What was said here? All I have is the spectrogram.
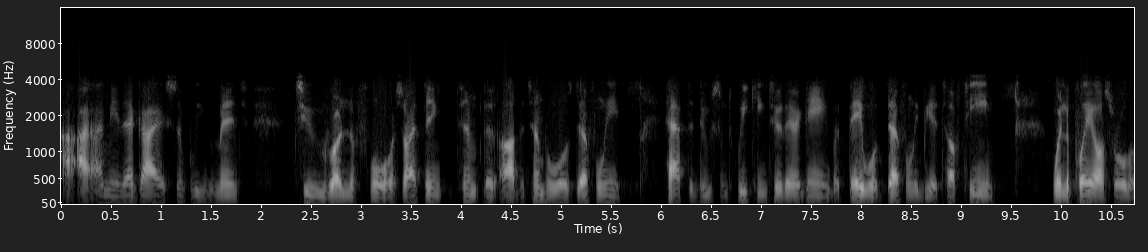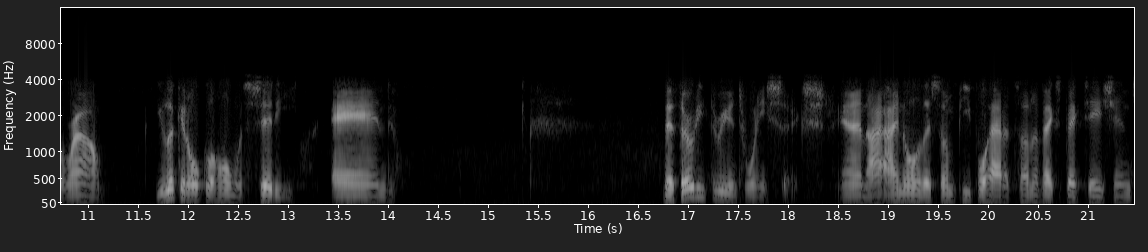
I, I mean that guy is simply meant to run the floor. So I think Tim, the, uh, the Timberwolves definitely have to do some tweaking to their game, but they will definitely be a tough team when the playoffs roll around. You look at Oklahoma City, and they're 33 and 26, and I, I know that some people had a ton of expectations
